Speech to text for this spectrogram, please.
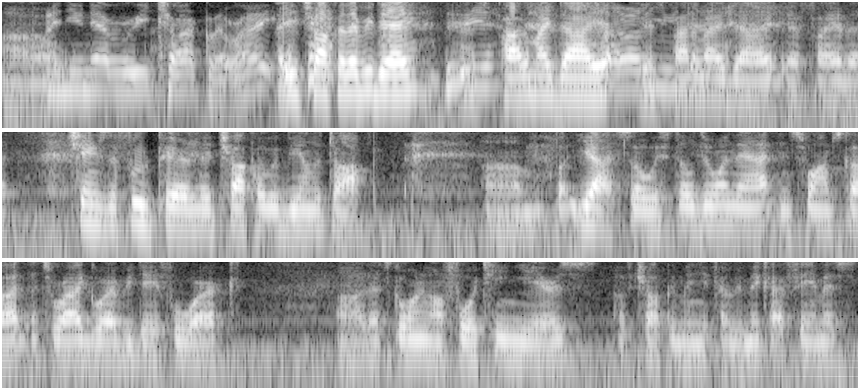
Uh, And you never eat chocolate, right? I eat chocolate every day. It's Yeah. part of my diet. It's part of my diet. If I had to change the food pyramid, chocolate would be on the top. Um, but yeah, so we're still doing that in Swampscott. That's where I go every day for work. Uh, that's going on 14 years of chocolate manufacturing. We make our famous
